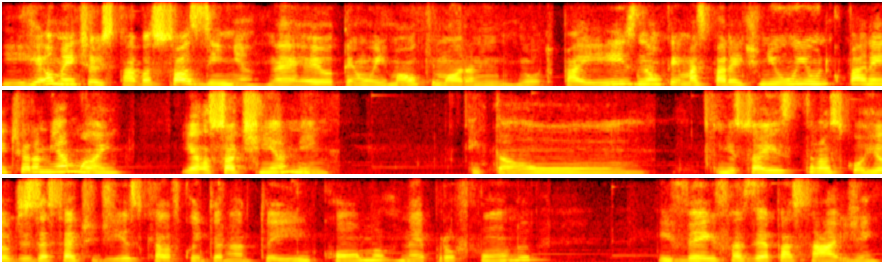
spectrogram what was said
E realmente eu estava sozinha, né? Eu tenho um irmão que mora em outro país, não tem mais parente nenhum e o único parente era minha mãe. E ela só tinha a mim. Então, isso aí transcorreu 17 dias que ela ficou internada aí em coma, né, profundo, e veio fazer a passagem.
